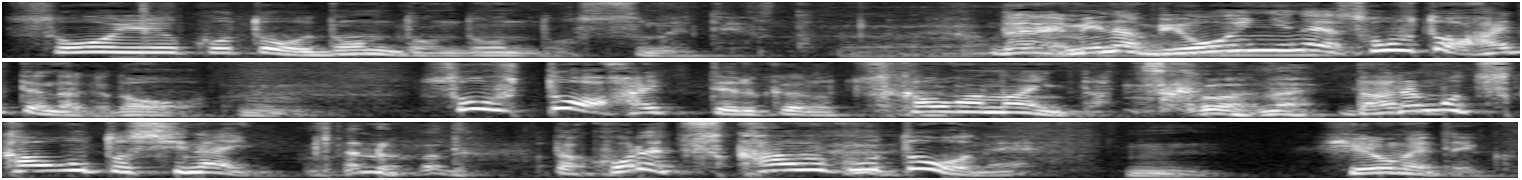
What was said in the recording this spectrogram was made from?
そういうことをどんどんどんどん進めている。でね、みんな病院にね、ソフトは入ってんだけど、ソフトは入ってるけど使わないんだ。使わない。誰も使おうとしない。なるほど。だこれ使うことをね、ん広めていく。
